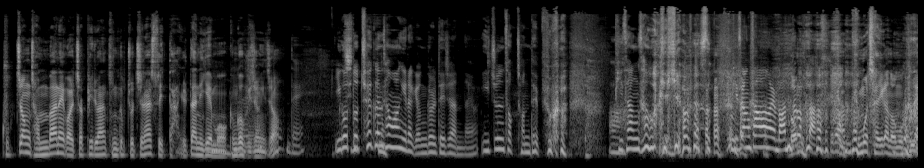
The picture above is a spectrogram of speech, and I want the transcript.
국정 전반에 걸쳐 필요한 긴급 조치를 할 수 있다. 일단 이게 뭐 음, 근거 네. 규정이죠. 네. 이것도 진- 최근 네. 상황이랑 연결되지 않나요? 이준석 전 대표가 아, 비상 상황 얘기하면서 비상 상황을 만들었다. 규모 차이가 너무 크네.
